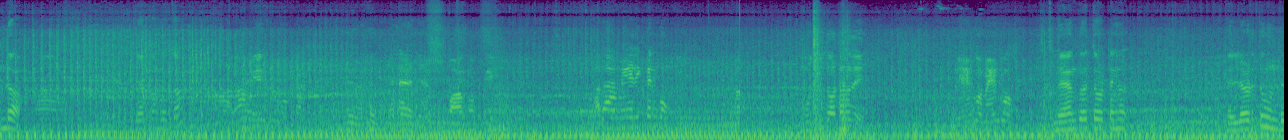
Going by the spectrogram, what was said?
ഉണ്ടോ? ജപ്പാൻ കൊക്കാം അത് അമേരിക്കൻ കൊക്ക് അത് അമേരിക്കൻ കൊക്ക് മുച്ചിത്തോട്ടതേ മാംഗോ മാംഗോ. മാംഗോ തോട്ടങ്ങൾ. എല്ലായിടത്തും ഉണ്ട്.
